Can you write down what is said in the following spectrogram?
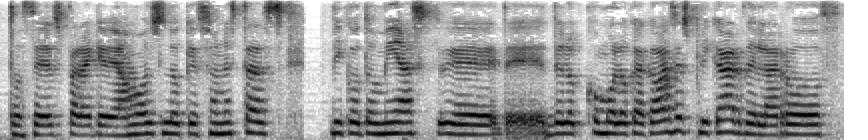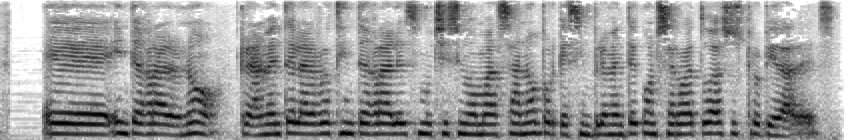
Entonces, para que veamos lo que son estas dicotomías eh, de, lo, como lo que acabas de explicar del arroz eh, integral o no. Realmente el arroz integral es muchísimo más sano porque simplemente conserva todas sus propiedades.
